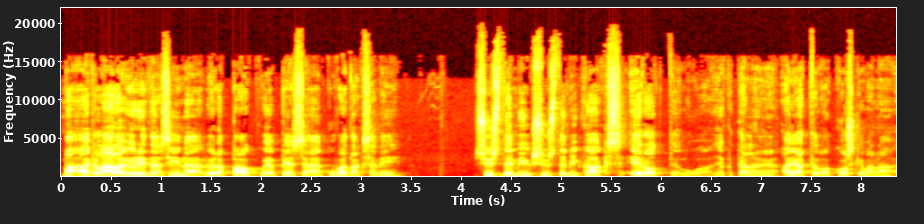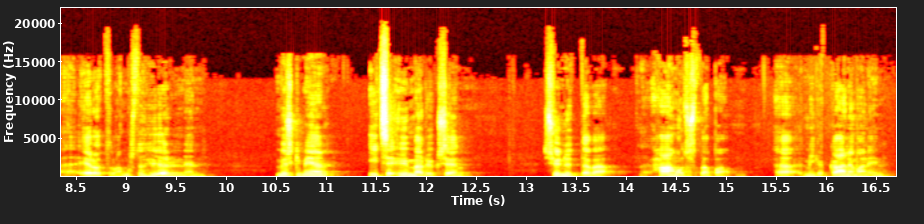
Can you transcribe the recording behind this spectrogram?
mä aika lailla yritän siinä lyödä paukkuja pesään kuvatakseni systeemi 1, systeemi 2 erottelua, joka tällainen ajattelua koskevana erotteluna minusta on hyödyllinen myöskin meidän itseymmärryksen synnyttävä hahmotustapa, minkä Kahnemanin,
